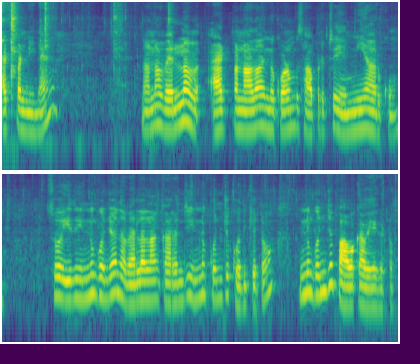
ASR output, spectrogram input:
ஆட் பண்ணினேன். நல்லா வெல்லம் ஆட் பண்ணால் தான் இந்த குழம்பு சாப்பிட்றச்சு எம்மியாக இருக்கும். ஸோ இது இன்னும் கொஞ்சம் அந்த வெள்ளெல்லாம் கரைஞ்சி இன்னும் கொஞ்சம் கொதிக்கட்டும். இன்னும் கொஞ்சம் பாவக்காய் வேகட்டும்.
